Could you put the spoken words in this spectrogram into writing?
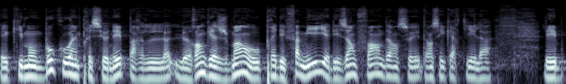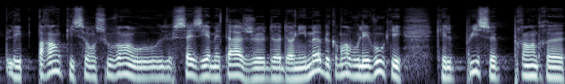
et qui m'ont beaucoup impressionné par leur engagement auprès des familles et des enfants dans ces quartiers-là les, parents qui sont souvent au 16e étage d'un immeuble, comment voulez-vous qu'ils puissent prendre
